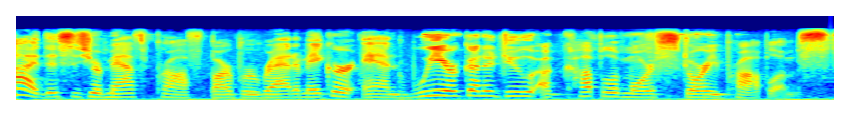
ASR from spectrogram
Hi, this is your math prof, Barbara Rademacher, and we are going to do a couple of more story problems.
